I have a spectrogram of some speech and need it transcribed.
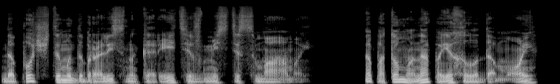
До почты мы добрались на карете вместе с мамой. А потом она поехала домой,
